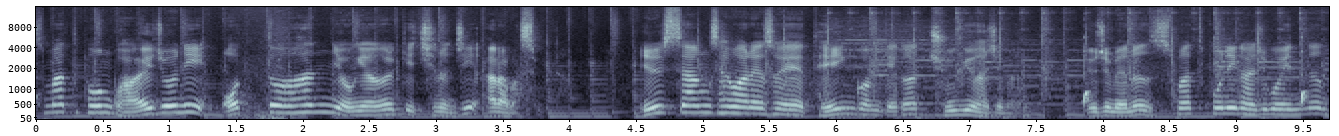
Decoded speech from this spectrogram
스마트폰 과의존이 어떠한 영향을 끼치는지 알아봤습니다. 일상생활에서의 대인관계가 중요하지만 요즘에는 스마트폰이 가지고 있는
